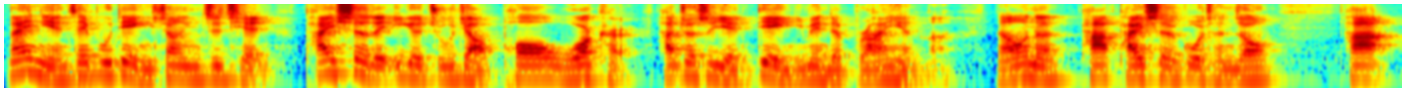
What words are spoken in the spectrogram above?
那一年这部电影上映之前，拍摄的一个主角 Paul Walker，他就是演电影里面的 Brian 嘛。然后呢，他拍摄过程中，他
